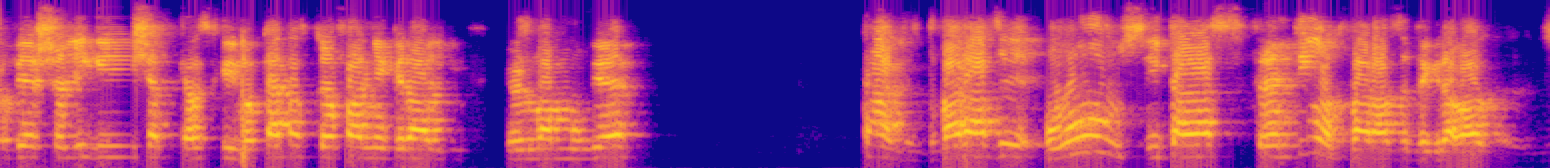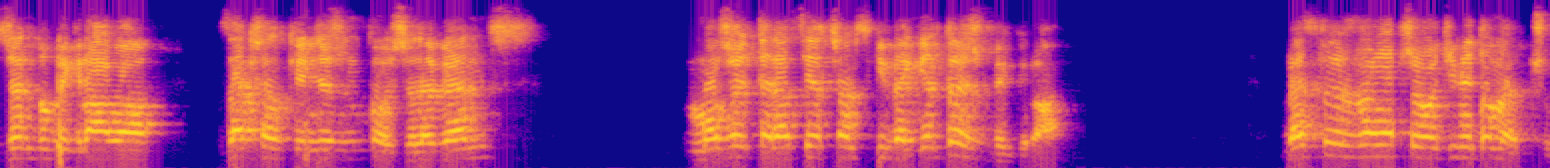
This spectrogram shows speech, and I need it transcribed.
do pierwszej ligi siatkarskiej, no katastrofalnie grali, już wam mówię. Tak, dwa razy, uuu, i teraz Trentino dwa razy wygrała, z rzędu wygrała Zakrzan Kędzierzyn Koźle, więc może teraz Jastrzębski Węgiel też wygra. Bez przedłużania przechodzimy do meczu.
